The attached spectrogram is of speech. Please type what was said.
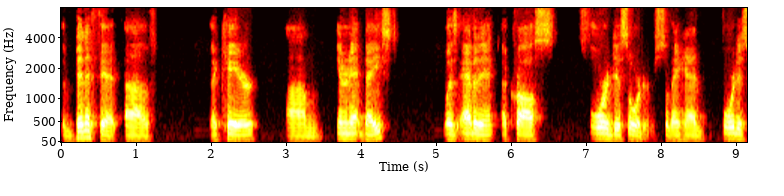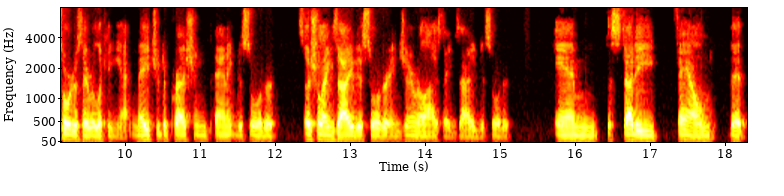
The benefit of the care, um, internet based, was evident across four disorders. So they had four disorders they were looking at major depression, panic disorder, social anxiety disorder, and generalized anxiety disorder. And the study found that,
